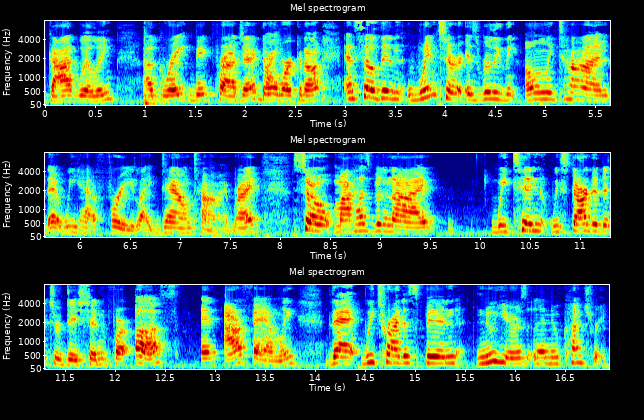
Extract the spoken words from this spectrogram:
God willing, a great big project that Right. we're working on. And so then winter is really the only time that we have free, like downtime, right? So my husband and I, we tend we started a tradition for us and our family that we try to spend New Year's in a new country.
